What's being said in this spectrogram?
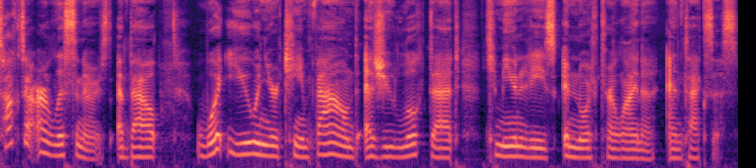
Talk to our listeners about what you and your team found as you looked at communities in North Carolina and Texas.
